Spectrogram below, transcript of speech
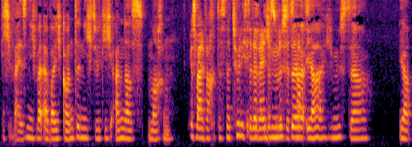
ich weiß nicht, aber ich konnte nicht wirklich anders machen. Es war einfach das Natürlichste der Welt, ich, dass du müsste, das jetzt machst. Ja, ich müsste, ja.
